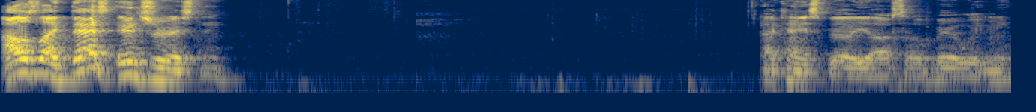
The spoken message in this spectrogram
I was like, that's interesting. I can't spell y'all, so bear with me.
